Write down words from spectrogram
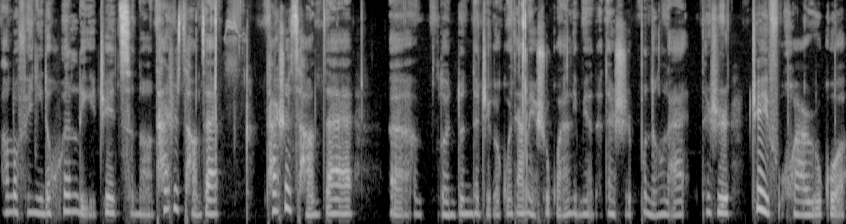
安诺菲尼的婚礼》。这次呢，它是藏在它是藏在呃伦敦的这个国家美术馆里面的，但是不能来。但是这幅画如果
